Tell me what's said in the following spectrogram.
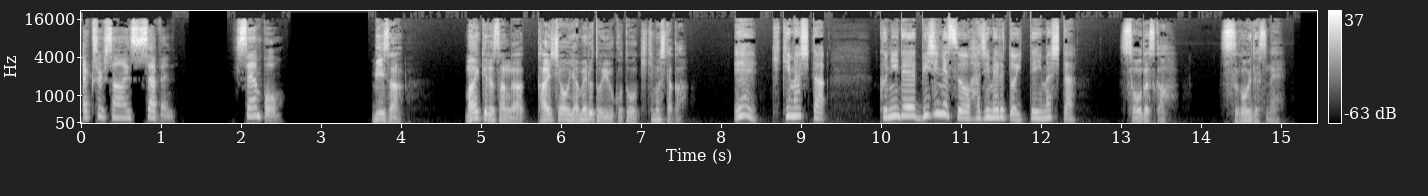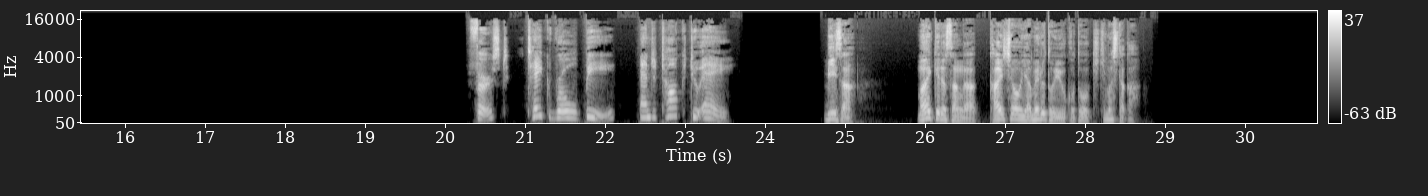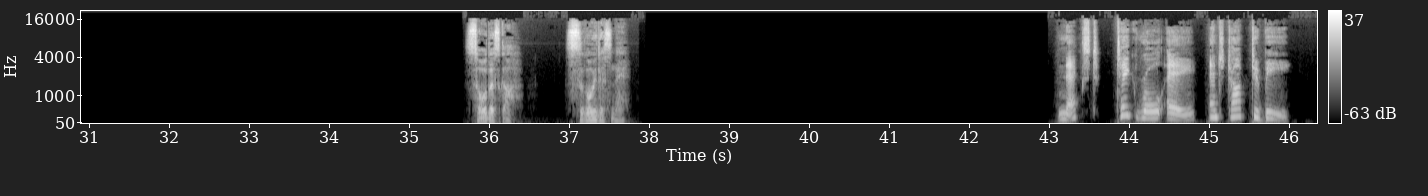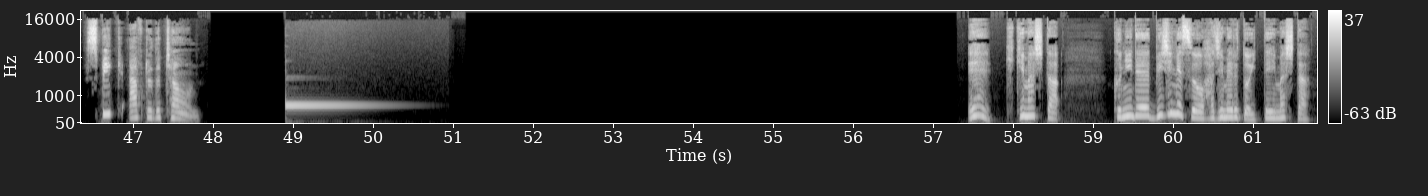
Exercise 7. Sample. B さん、マイケルさんが会社を辞めるということを聞きましたか？ええ、聞きました。国でビジネスを始めると言っていました。そうですか。すごいですね。First, take role B and talk to A. B さん、マイケルさんが会社を辞めるということを聞きましたか？そうですか。すごいですね。Next, take role A and talk to B. Speak after the tone. ええ、聞きました。国でビジネスを始めると言っていました。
